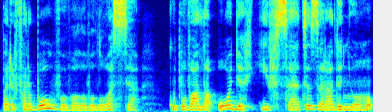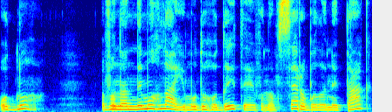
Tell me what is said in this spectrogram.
перефарбовувала волосся, купувала одяг і все це заради нього одного. Вона не могла йому догодити, вона все робила не так,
